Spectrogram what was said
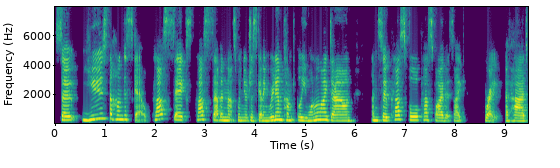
So use the hunger scale plus six, plus seven. That's when you're just getting really uncomfortable. You want to lie down. And so plus four, plus five, it's like, great. I've had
